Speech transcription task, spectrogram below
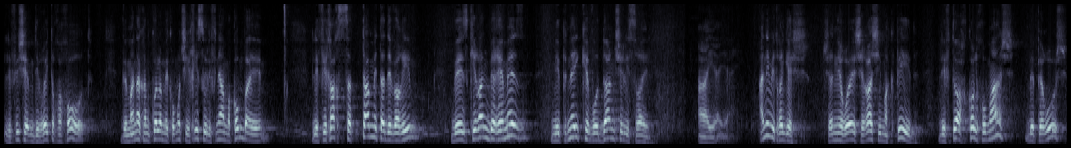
לפי שהם דברי תוכחות, ומנה כאן כל המקומות שהכיסו לפני המקום בהם, לפיכך סתם את הדברים והזכירן ברמז מפני כבודן של ישראל. איי איי איי. אני מתרגש שאני רואה שרש"י מקפיד לפתוח כל חומש בפירוש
